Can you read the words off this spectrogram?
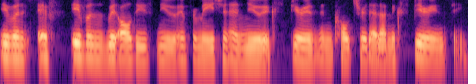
Even if even with all these new information and new experience and culture that I'm experiencing.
